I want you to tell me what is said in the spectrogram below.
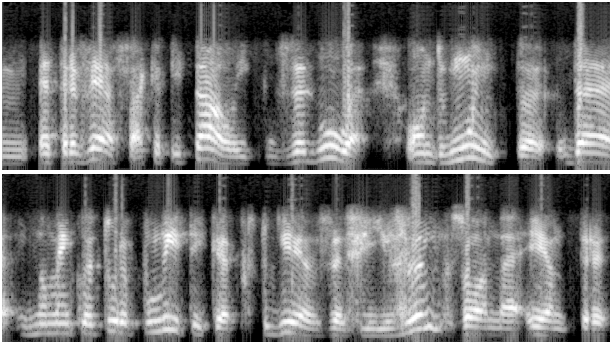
um, atravessa a capital e que desagua onde muita da nomenclatura política portuguesa vive, na zona entre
